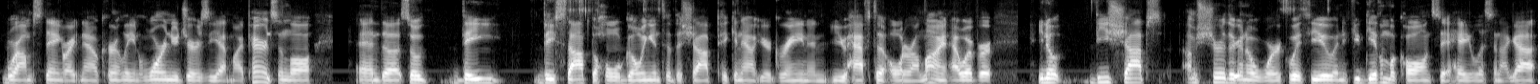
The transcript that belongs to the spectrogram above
where I'm staying right now, currently in Warren, New Jersey, at my parents-in-law, and uh, so they they stop the whole going into the shop picking out your grain and you have to order online. However you know these shops i'm sure they're going to work with you. And if you give them a call and say hey listen i got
